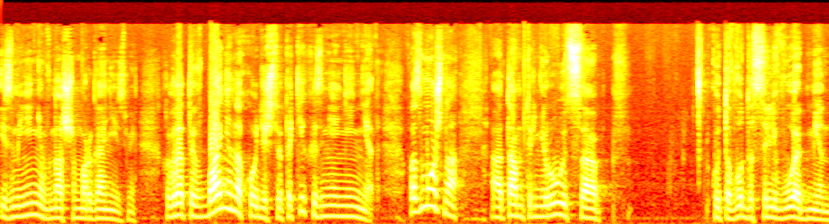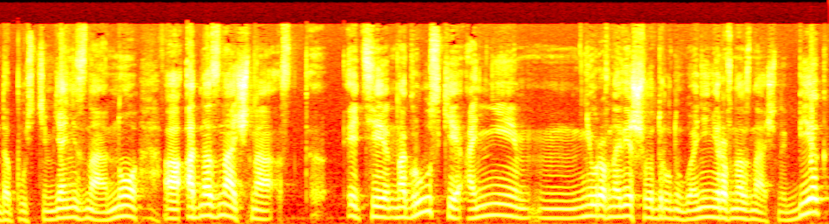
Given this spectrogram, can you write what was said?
изменениям в нашем организме. Когда ты в бане находишься, таких изменений нет. Возможно, а, там тренируются какой-то водосолевой обмен, допустим, я не знаю, но а, однозначно эти нагрузки, они не уравновешивают друг друга, они неравнозначны. Бег,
